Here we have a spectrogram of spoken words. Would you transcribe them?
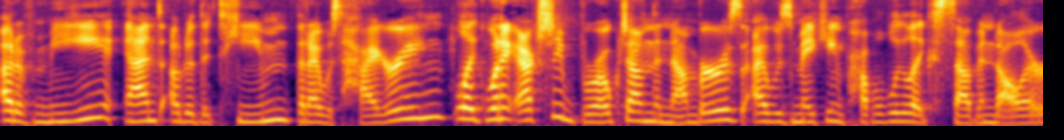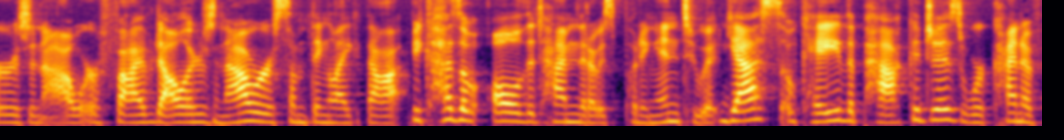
out of me and out of the team that I was hiring. Like when I actually broke down the numbers, I was making probably like $7 an hour, $5 an hour, or something like that because of all the time that I was putting into it. Yes, okay, the packages were kind of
